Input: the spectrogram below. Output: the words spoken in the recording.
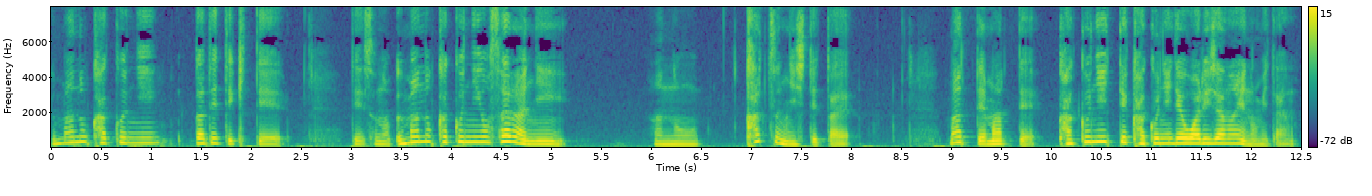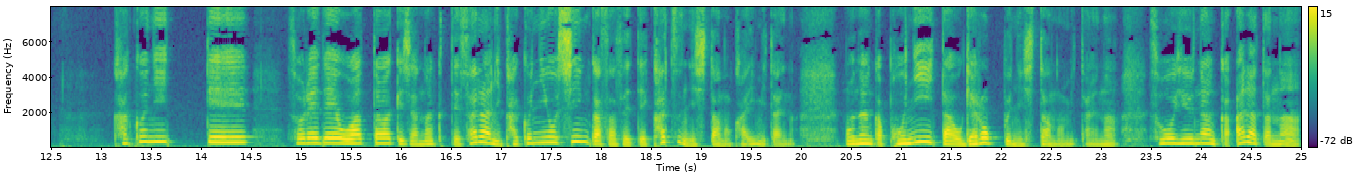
馬の角煮が出てきて、で、その馬の角煮をさらに、あの、カツにしてた待って待って、角煮って角煮で終わりじゃないの？みたいな。角煮ってそれで終わったわけじゃなくて、さらに角煮を進化させてカツにしたのかい？みたいな。もうなんかポニータをギャロップにしたの？みたいな。そういうなんか新たな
